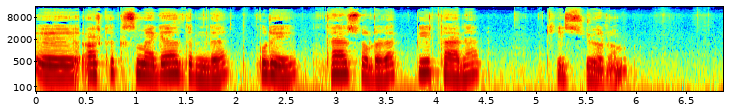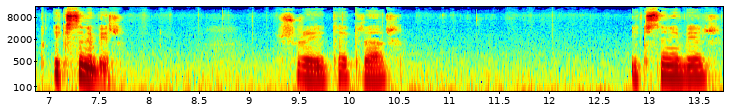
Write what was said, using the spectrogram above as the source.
e, arka kısma geldiğimde burayı ters olarak bir tane kesiyorum. İkisini bir. Şurayı tekrar ikisini bir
